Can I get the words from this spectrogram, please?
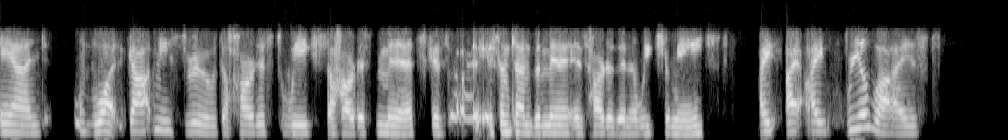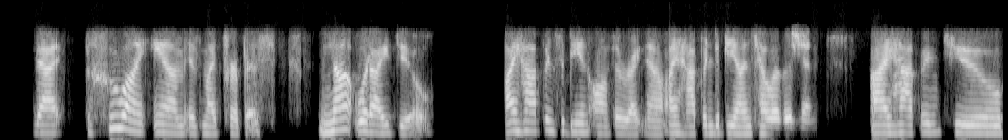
And what got me through the hardest weeks, the hardest minutes, because uh, sometimes a minute is harder than a week for me. I, I, I realized that who I am is my purpose, not what I do. I happen to be an author right now. I happen to be on television. I happen to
